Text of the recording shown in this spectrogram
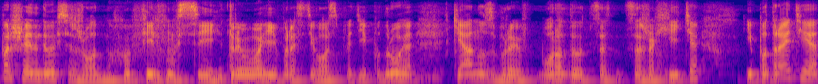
перше, я не дивився жодного фільму з цієї тривоги, прості господі. По-друге, Кіану збрив бороду, це це жахіття. І по-третє,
